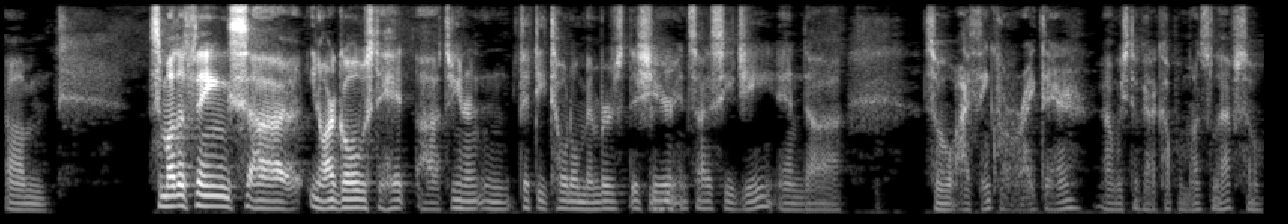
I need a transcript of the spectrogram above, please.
Um, some other things, uh, you know, our goal was to hit uh, 350 total members this year mm-hmm. inside of CG, and uh, so I think we're right there. Uh, we still got a couple months left. So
